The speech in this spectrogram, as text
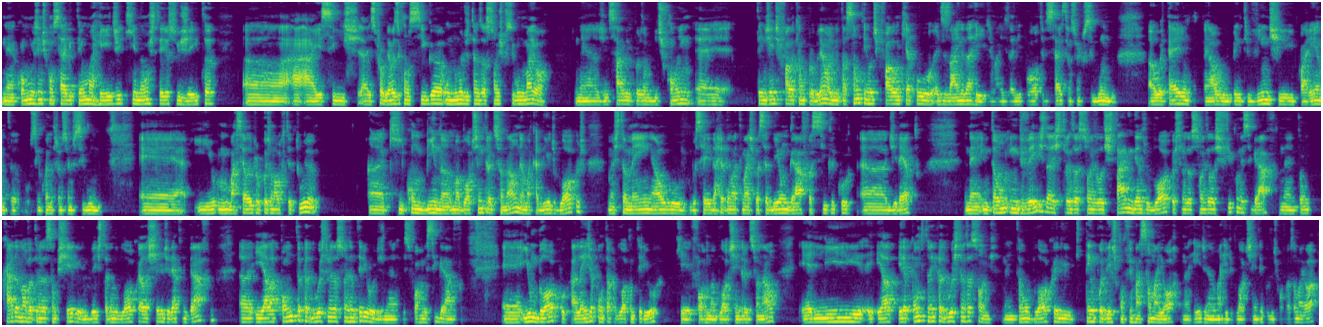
Né? Como a gente consegue ter uma rede que não esteja sujeita uh, a, a, esses, a esses problemas e consiga um número de transações por segundo maior. Né? A gente sabe, por exemplo, Bitcoin é, tem gente que fala que é um problema, limitação, tem outros que falam que é por é design da rede, mas ali por volta de 7 transações por segundo. Uh, o Ethereum é algo entre 20 e 40 ou 50 transações por segundo. É, e o Marcelo propôs uma arquitetura uh, que combina uma blockchain tradicional, né, uma cadeia de blocos, mas também algo, você aí da área da matemática vai saber, um grafo acíclico uh, direto, né? Então, em vez das transações elas estarem dentro do bloco, as transações elas ficam nesse grafo. Né? Então, cada nova transação que chega, em vez de estar dentro do bloco, ela chega direto no grafo uh, e ela aponta para duas transações anteriores. Né? Isso forma esse grafo. É, e um bloco, além de apontar para o bloco anterior, que forma blockchain tradicional, ele, ele aponta também para duas transações. Né? Então, o bloco ele tem um poder de confirmação maior na rede, né? uma rede blockchain tem um poder de confirmação maior,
